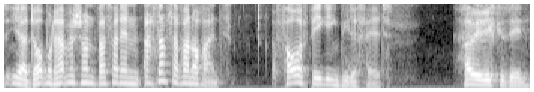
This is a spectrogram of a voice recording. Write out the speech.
ja, Dortmund hatten wir schon. Was war denn? Ach, Samstag war noch eins. VfB gegen Bielefeld. Habe ich nicht gesehen.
